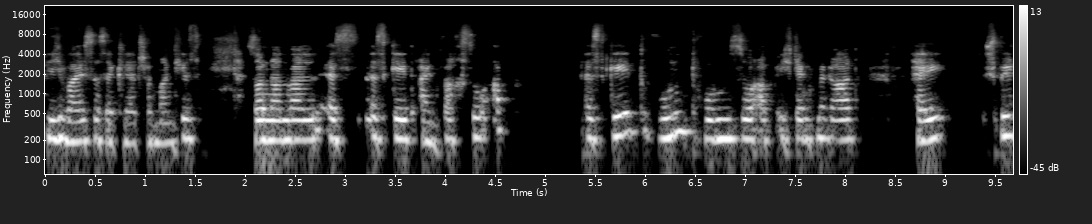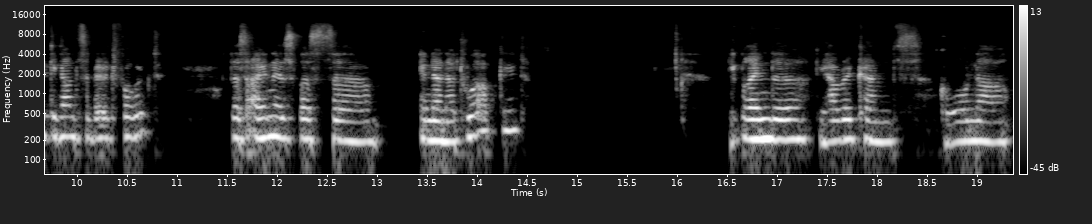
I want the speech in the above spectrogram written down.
Ich weiß, das erklärt schon manches, sondern weil es, es geht einfach so ab. Es geht rundrum so ab. Ich denke mir gerade, hey, spielt die ganze Welt verrückt? Das eine ist, was äh, in der Natur abgeht. Die Brände, die Hurricanes, Corona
